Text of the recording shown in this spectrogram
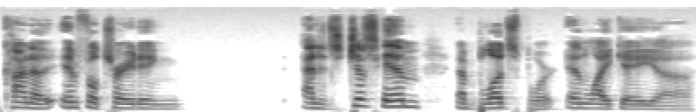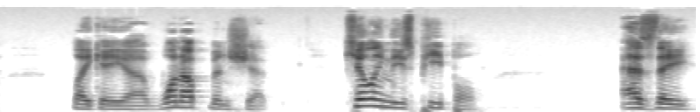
kind of infiltrating and it's just him and Bloodsport in like a uh like a uh, one-upmanship killing these people as they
